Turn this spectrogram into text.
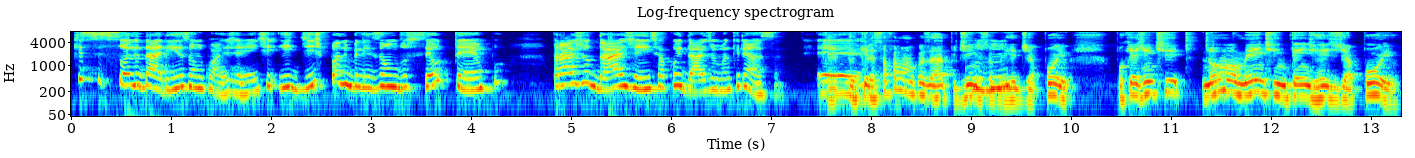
que se solidarizam com a gente e disponibilizam do seu tempo para ajudar a gente a cuidar de uma criança. É... Eu queria só falar uma coisa rapidinho uhum. sobre rede de apoio, porque a gente normalmente entende rede de apoio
